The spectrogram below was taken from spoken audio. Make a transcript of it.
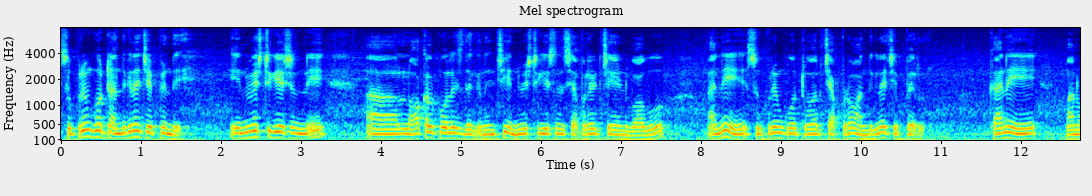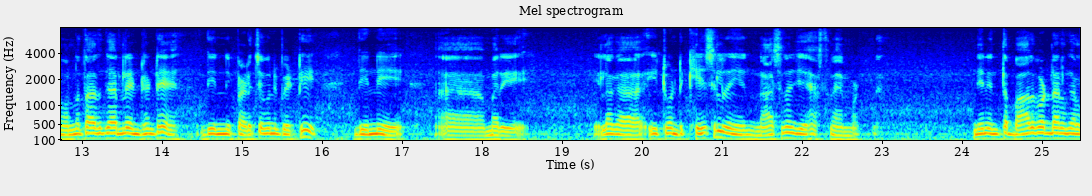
సుప్రీంకోర్టు అందుకనే చెప్పింది ఇన్వెస్టిగేషన్ని లోకల్ పోలీస్ దగ్గర నుంచి ఇన్వెస్టిగేషన్ సెపరేట్ చేయండి బాబు అని సుప్రీంకోర్టు వారు చెప్పడం అందుకనే చెప్పారు. కానీ మన ఉన్నతాధికారులు ఏంటంటే దీన్ని పెడచెవిని పెట్టి దీన్ని మరి ఇలాగా ఇటువంటి కేసులు నాశనం చేసేస్తున్నాయి అనమాట నేను ఇంత బాధపడడానికి గల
